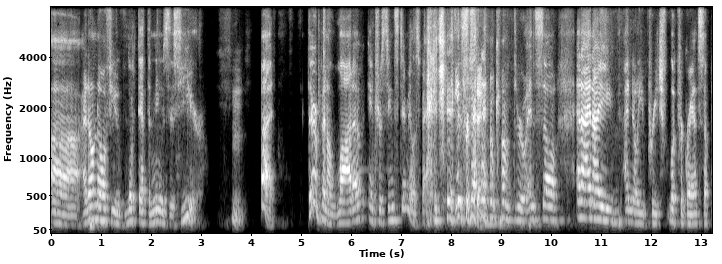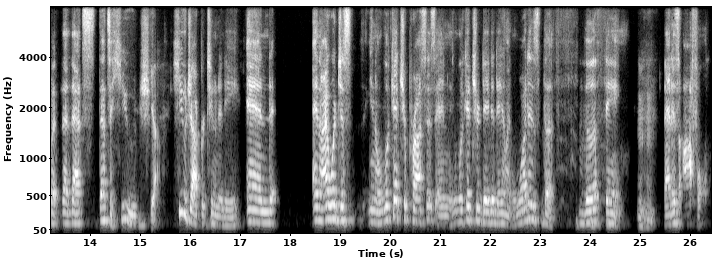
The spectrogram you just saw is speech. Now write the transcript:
uh, I don't know if you've looked at the news this year, Hmm. but there have been a lot of interesting stimulus packages Interesting. that have come through, and so and I and I I know you preach look for grant stuff, but that, that's that's a huge Yeah. huge opportunity, and and I would just you know look at your process and look at your day to day, like what is the the thing mm-hmm. that is awful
